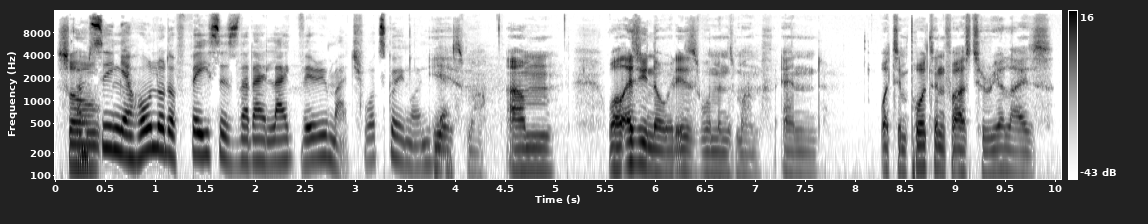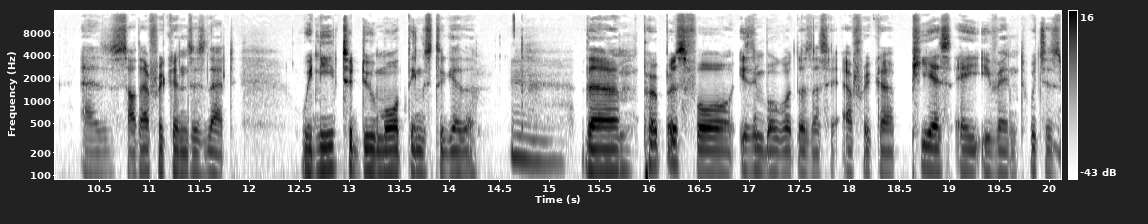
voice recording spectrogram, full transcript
So I'm seeing a whole lot of faces that I like very much. What's going on here? yes, ma. Um, well, as you know, it is Women's Month, and what's important for us to realize as South Africans is that we need to do more things together. Mm. The purpose for IziMbokodo Zase'Afrika PSA event, which is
